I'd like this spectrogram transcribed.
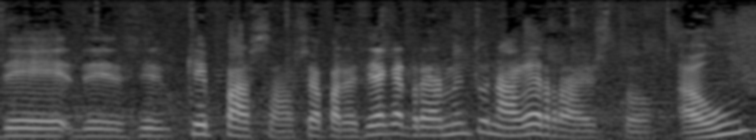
de, de decir, ¿qué pasa? O sea, parecía que realmente una guerra esto. Aún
